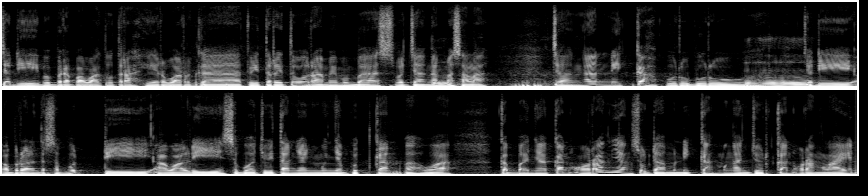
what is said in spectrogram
Jadi beberapa waktu terakhir warga Twitter itu ramai membahas wejangan masalah jangan nikah buru-buru. Jadi obrolan tersebut diawali sebuah cuitan yang menyebutkan bahwa kebanyakan orang yang sudah menikah menganjurkan orang lain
